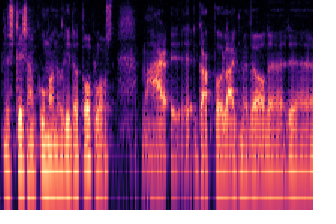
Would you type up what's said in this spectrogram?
Dus het is aan Koeman hoe hij dat oplost. Maar Gakpo lijkt me wel de, de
